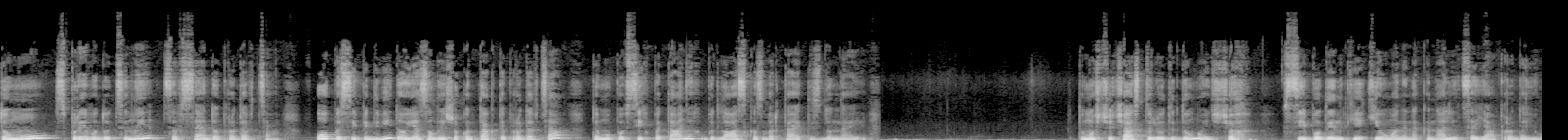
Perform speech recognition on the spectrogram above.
тому з приводу ціни це все до продавця. В описі під відео я залишу контакти продавця, тому по всіх питаннях, будь ласка, звертайтесь до неї. Тому що часто люди думають, що всі будинки, які у мене на каналі, це я продаю.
